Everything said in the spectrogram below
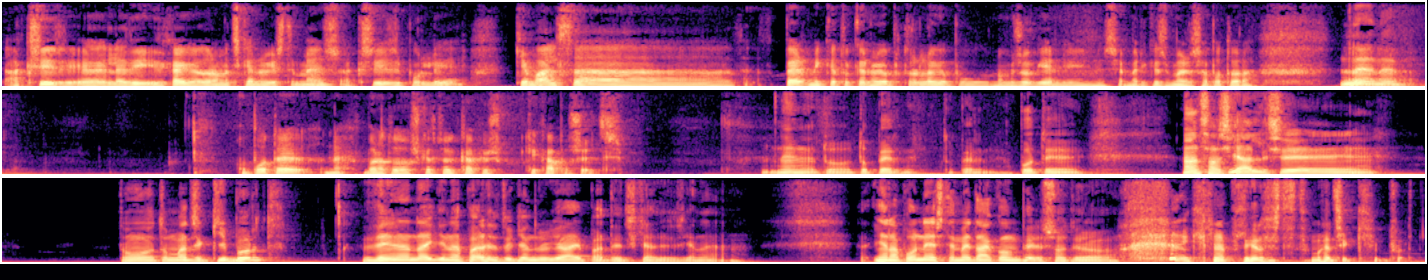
αξίζει. Ε, δηλαδή, ειδικά για τώρα με τις καινούργιες τιμές, αξίζει πολύ. Και μάλιστα παίρνει και το καινούργιο πληκτρολόγιο που νομίζω βγαίνει σε μερικές μέρες από τώρα. Ναι, ναι. Οπότε, ναι, μπορεί να το σκεφτεί κάποιος και κάπως έτσι. Ναι, ναι, το, το παίρνει. Το παίρνει. Οπότε, αν σας γυάλισε το, το Magic Keyboard, δεν είναι ανάγκη να πάρετε το καινούργιο iPad έτσι κι αλλιώς για να, για να πονέσετε μετά ακόμη περισσότερο και να πληρώσετε το Magic Keyboard.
